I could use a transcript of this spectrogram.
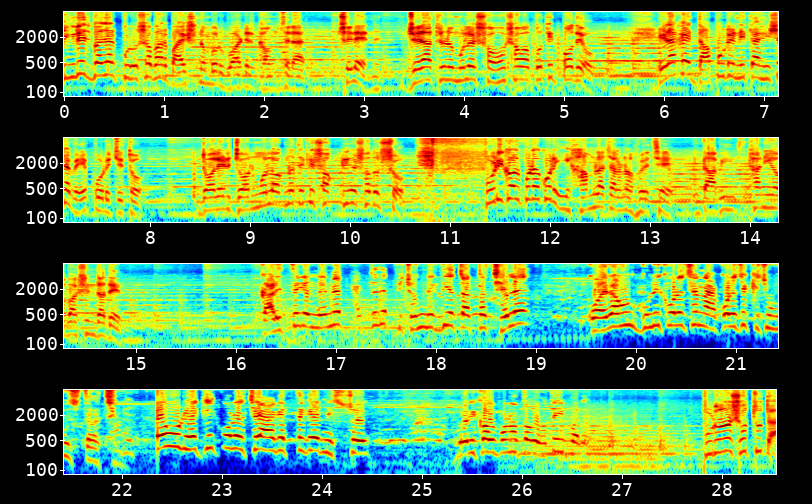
ইংরেজবাজার পুরসভার বাইশ নম্বর ওয়ার্ডের কাউন্সিলর ছিলেন জেলা তৃণমূলের সহসভাপতির পদেও। এলাকায় দাপুটে নেতা হিসাবে পরিচিত। দলের জন্মলগ্ন থেকে সক্রিয় সদস্য। পরিকল্পনা করেই হামলা চালানো হয়েছে দাবি স্থানীয় বাসিন্দাদের। গাড়ি থেকে নেমে ফ্যাক্টরিতে পিছন দিক দিয়ে চারটা ছেলে কয় রাউন্ড গুলি করেছে, না করেছে কিছু বুঝতে পারছি না। কেউ রেকি করেছে আগের থেকে নিশ্চয়ই। পরিকল্পনা তো হতেই পারে। পুরনো শত্রুতা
